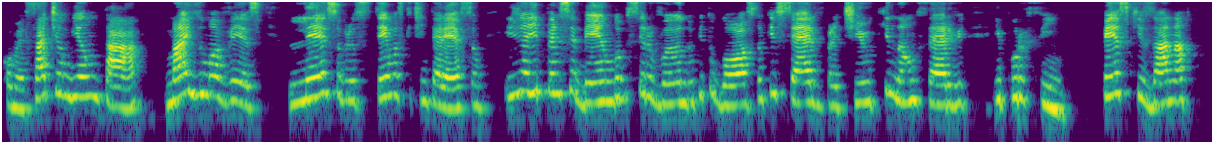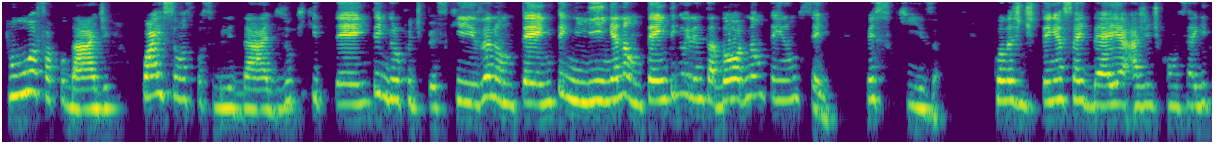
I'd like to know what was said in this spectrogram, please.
começar a te ambientar, mais uma vez, ler sobre os temas que te interessam e já ir percebendo, observando o que tu gosta, o que serve para ti, o que não serve e, por fim, pesquisar na tua faculdade quais são as possibilidades, o que, que tem, tem grupo de pesquisa, não tem, tem linha, não tem, tem orientador, não tem, não sei. Pesquisa quando a gente tem essa ideia, a gente consegue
